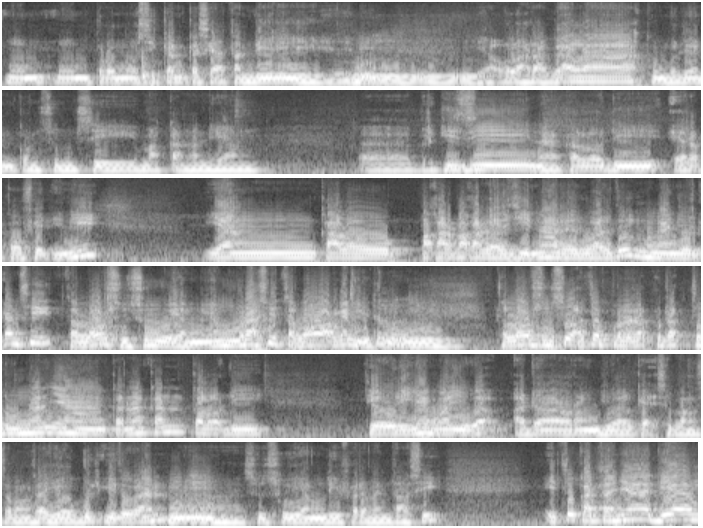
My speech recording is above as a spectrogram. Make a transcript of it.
mem- mempromosikan kesehatan diri. Jadi Mm-mm. ya olahragalah, kemudian konsumsi makanan yang eh, bergizi. Nah kalau di era COVID ini, yang kalau pakar-pakar dari Cina dari luar itu menganjurkan sih telur susu, yang yang murah sih telur kan gitu. Telur susu atau produk-produk turunannya, karena kan kalau di teorinya kemarin juga ada orang jual kayak sebangsa-bangsa yogurt gitu kan, eh, susu yang difermentasi itu katanya dia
